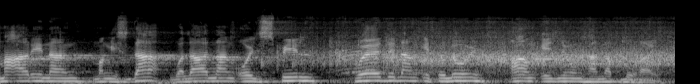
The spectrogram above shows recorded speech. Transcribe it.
maari ng mangisda, wala ng oil spill, pwede nang ituloy ang inyong hanap buhay.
